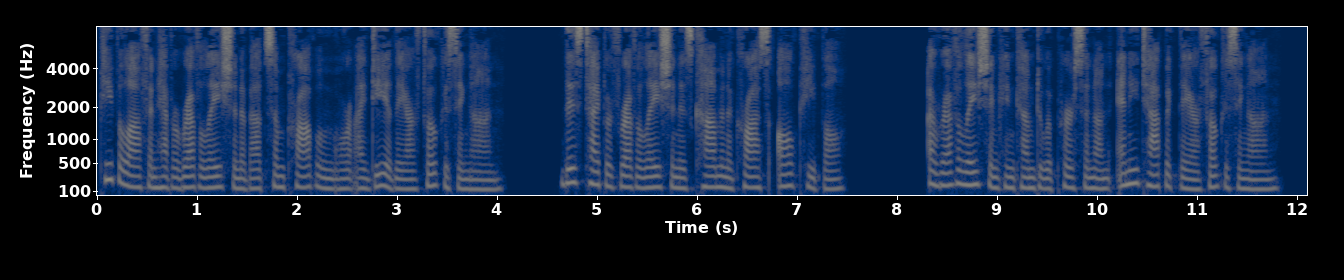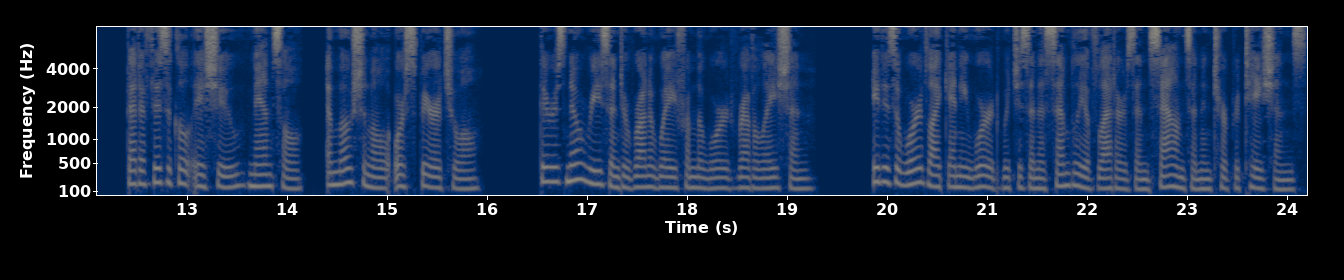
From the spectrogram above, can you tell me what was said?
People often have a revelation about some problem or idea they are focusing on. This type of revelation is common across all people. A revelation can come to a person on any topic they are focusing on. That a physical issue, mental, emotional, or spiritual. There is no reason to run away from the word revelation. It is a word like any word which is an assembly of letters and sounds and interpretations.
